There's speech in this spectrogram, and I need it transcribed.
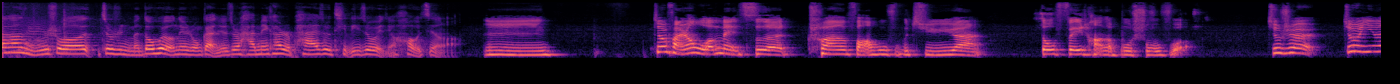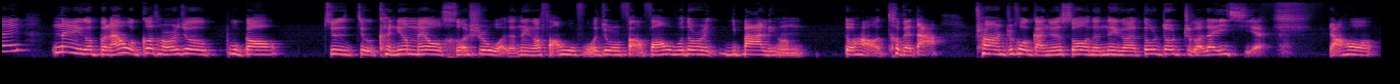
刚刚你不是说，就是你们都会有那种感觉，就是还没开始拍，就体力就已经耗尽了。嗯，就是反正我每次穿防护服去医院，都非常的不舒服。就是就是因为那个本来我个头就不高，就就肯定没有合适我的那个防护服，就是防防护服都是一八零多少，特别大，穿上之后感觉所有的那个都都折在一起，然后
